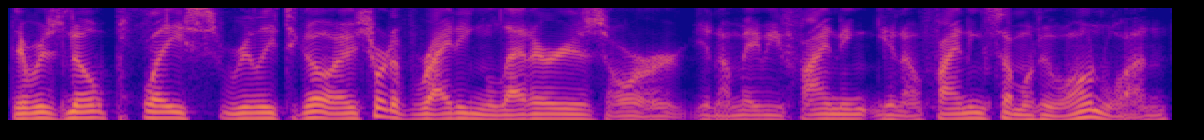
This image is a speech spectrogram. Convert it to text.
there was no place really to go. I was sort of writing letters or you know maybe finding you know finding someone who owned one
